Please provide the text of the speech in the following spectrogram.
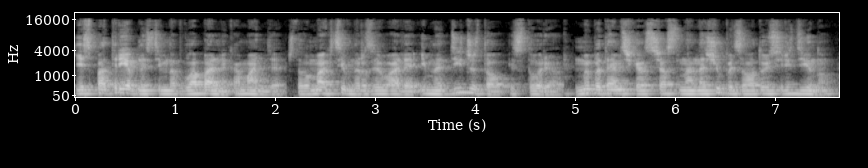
есть потребность именно в глобальной команде, чтобы мы активно развивали именно digital историю, мы пытаемся как раз сейчас на, нащупать золотую середину.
